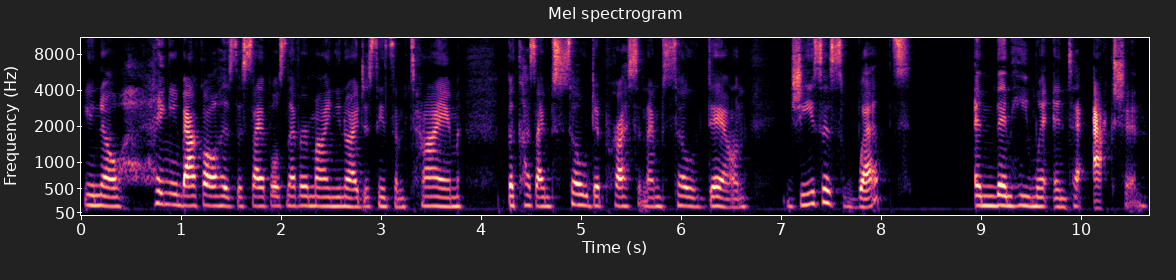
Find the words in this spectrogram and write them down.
you know, hanging back all his disciples. Never mind, you know, I just need some time because I'm so depressed and I'm so down. Jesus wept and then he went into action.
